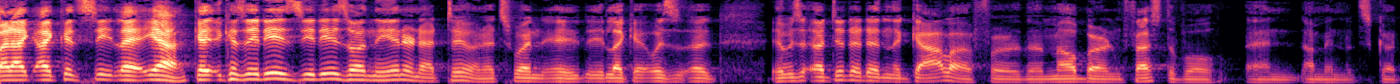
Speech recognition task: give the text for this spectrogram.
but I, I could see, like, yeah, because it is, it is on the internet too, and it's when, it, it, like, it was, uh, it was. I did it in the gala for the Melbourne Festival, and I mean, it's got,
